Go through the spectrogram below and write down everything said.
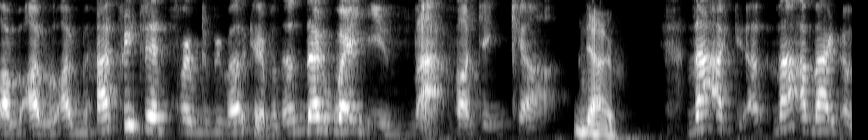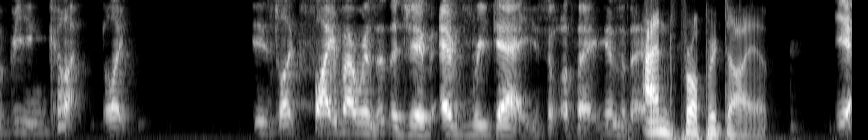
I'm, I'm, I'm happy to, for him to be muscular, but there's no way he's that fucking cut. No, That that amount of being cut, like, is like five hours at the gym every day, sort of thing, isn't it? and proper diet. yeah,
